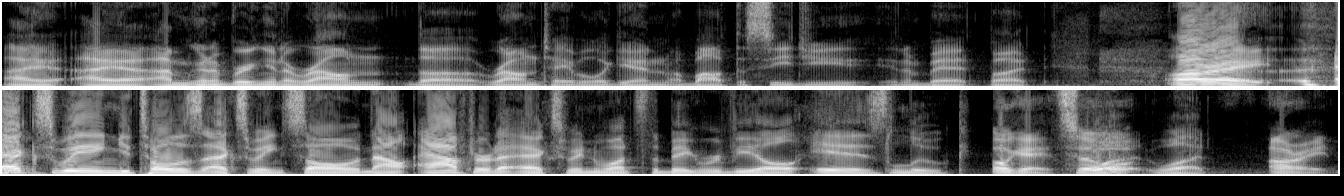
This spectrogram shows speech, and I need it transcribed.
I I uh, I'm gonna bring it around the round table again about the CG in a bit, but all right, X-wing. You told us X-wing. So now after the X-wing, what's the big reveal? Is Luke? Okay, so what? What? all right,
